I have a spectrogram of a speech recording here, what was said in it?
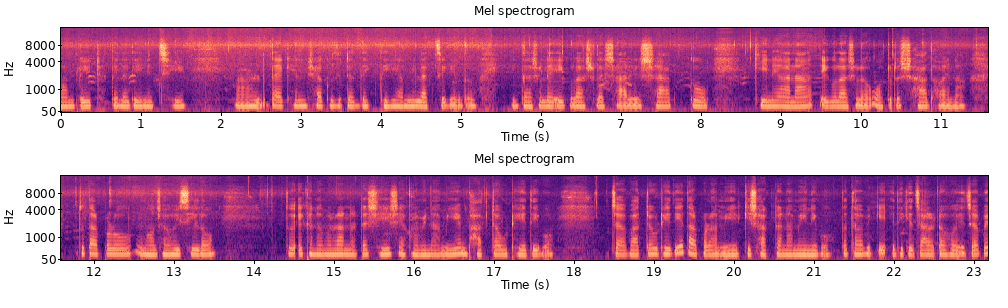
কমপ্লিট তেলে দিয়ে নিচ্ছি। আর দেখেন শাক ভাজিটা দেখতেই আমি লাগছে কিন্তু কিন্তু আসলে এগুলো আসলে শাড়ির শাক তো কিনে আনা, এগুলো আসলে অতটা স্বাদ হয় না। কিন্তু তারপরও মজা হয়েছিল। তো এখানে আমার রান্নাটা শেষ, এখন আমি নামিয়ে ভাতটা উঠিয়ে দিব। যা ভাতটা উঠিয়ে দিয়ে তারপর আমি আর কি শাকটা নামিয়ে নিব। তাতে হবে কি, এদিকে জালটা হয়ে যাবে,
